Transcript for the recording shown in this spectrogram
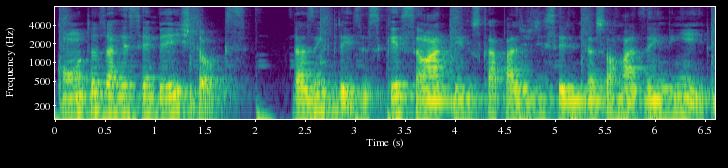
contas a receber e estoques das empresas, que são ativos capazes de serem transformados em dinheiro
